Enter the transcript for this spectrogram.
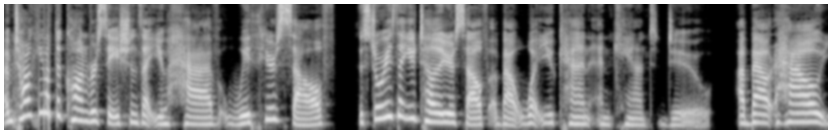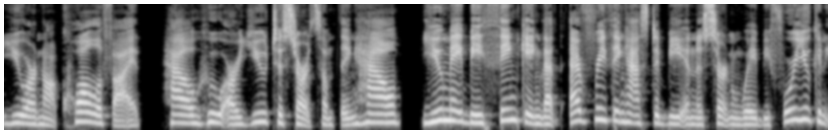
I'm talking about the conversations that you have with yourself, the stories that you tell yourself about what you can and can't do, about how you are not qualified, how who are you to start something, how you may be thinking that everything has to be in a certain way before you can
